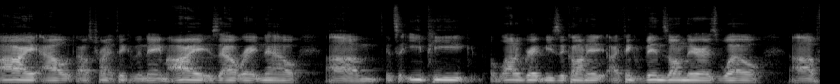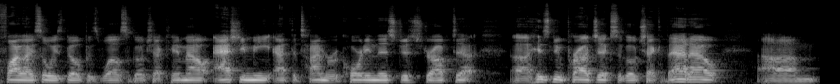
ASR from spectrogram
I out. I was trying to think of the name. I is out right now. Um, it's an EP. A lot of great music on it. I think Vin's on there as well. Uh, Fly Life's always dope as well, so go check him out. Ashy Me, at the time of recording this just dropped uh, his new project, so go check that out. Um,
